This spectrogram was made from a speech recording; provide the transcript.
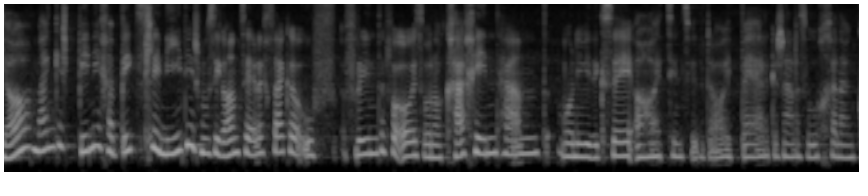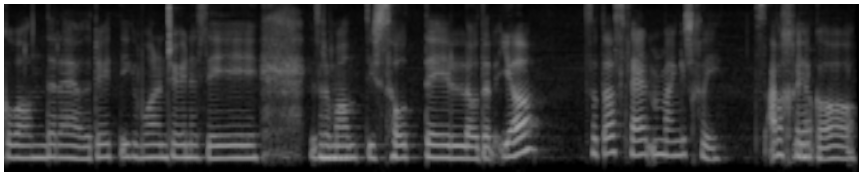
ja, manchmal bin ich ein bisschen neidisch, muss ich ganz ehrlich sagen, auf Freunde von uns, die noch kein Kind haben, wo ich wieder sehe, ah, jetzt sind sie wieder da in die Berge, schnell ein Wochenende wandern oder dort irgendwo an einen schönen See, ein romantisches Hotel oder ja, so das fehlt mir manchmal ein bisschen. Das einfach können gehen,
